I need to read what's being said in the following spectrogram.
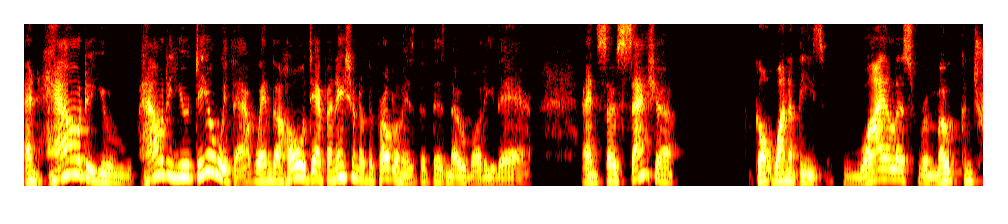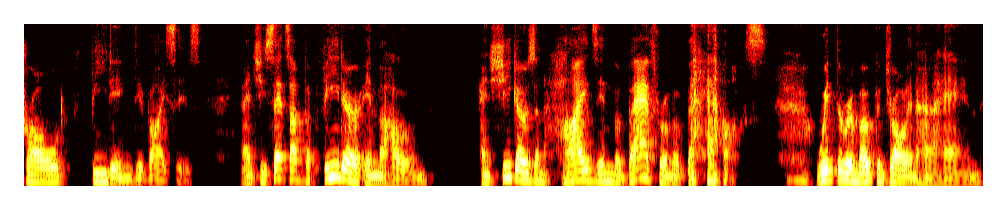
and how do you how do you deal with that when the whole definition of the problem is that there's nobody there? And so sasha got one of these wireless remote controlled feeding devices. And she sets up the feeder in the home and she goes and hides in the bathroom of the house with the remote control in her hand.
